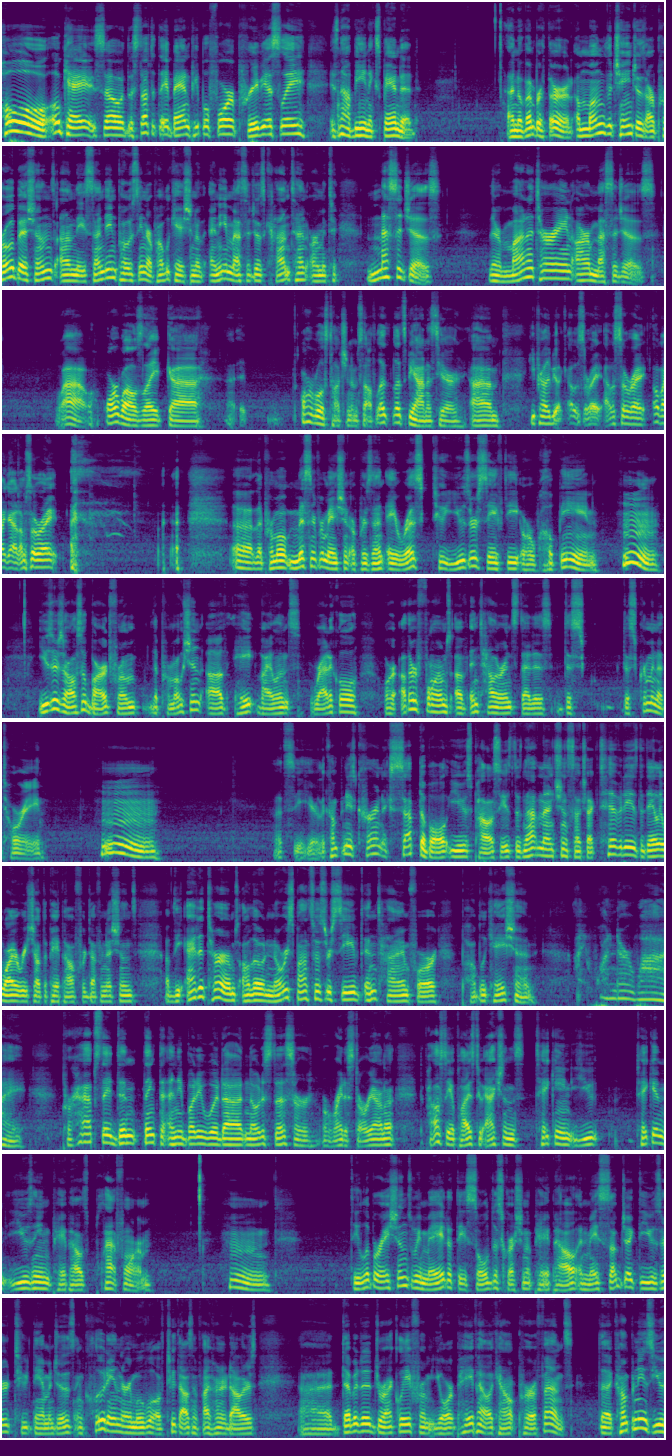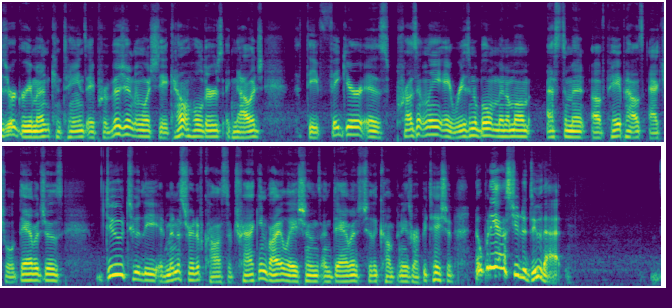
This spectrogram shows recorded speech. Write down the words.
Oh, okay, so the stuff that they banned people for previously is now being expanded. On November 3rd, among the changes are prohibitions on the sending, posting, or publication of any messages, content, or material. Messages. They're monitoring our messages. Wow. Orwell's like, uh, Orwell's touching himself. Let, let's be honest here. Um, he'd probably be like, I was so right. I was so right. Oh my God, I'm so right. uh, that promote misinformation or present a risk to user safety or well being. Hmm. Users are also barred from the promotion of hate, violence, radical, or other forms of intolerance that is disc- discriminatory. Hmm. Let's see here. The company's current acceptable use policies does not mention such activities. The Daily Wire reached out to PayPal for definitions of the added terms, although no response was received in time for publication. I wonder why. Perhaps they didn't think that anybody would uh, notice this or, or write a story on it. The policy applies to actions taking you taken using PayPal's platform. Hmm. Deliberations we made at the sole discretion of PayPal and may subject the user to damages, including the removal of $2,500 uh, debited directly from your PayPal account per offense. The company's user agreement contains a provision in which the account holders acknowledge that the figure is presently a reasonable minimum estimate of PayPal's actual damages due to the administrative cost of tracking violations and damage to the company's reputation. Nobody asked you to do that.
